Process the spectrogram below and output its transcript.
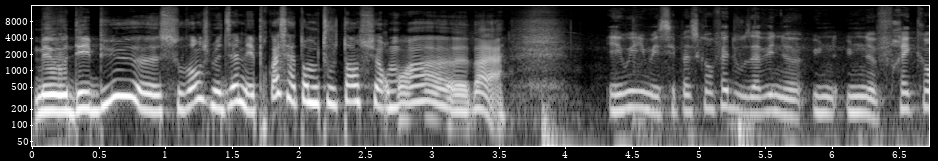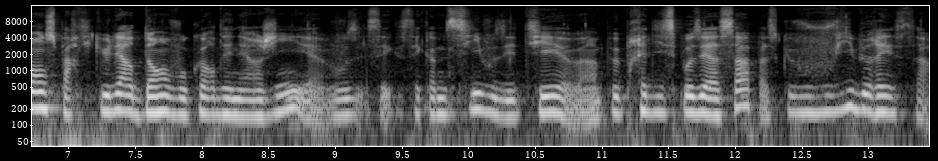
mais au début euh, souvent je me disais mais pourquoi ça tombe tout le temps sur moi voilà. Et oui, mais c'est parce qu'en fait, vous avez une, une, une, fréquence particulière dans vos corps d'énergie. C'est comme si vous étiez un peu prédisposé à ça parce que vous vibrez ça.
